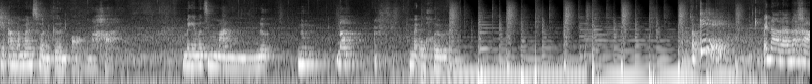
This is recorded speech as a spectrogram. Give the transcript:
เราต้องเช็ดเอาน้ำมันส่วนเกินออกนะคะ ไม่งั้นมันจะมันเนอะนึบนับไม่โอเคเลยโอเค ไปนอนแล้วนะคะ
